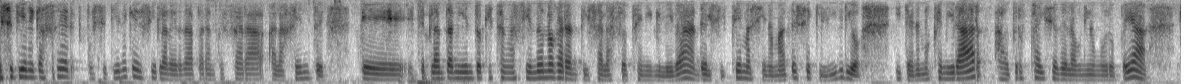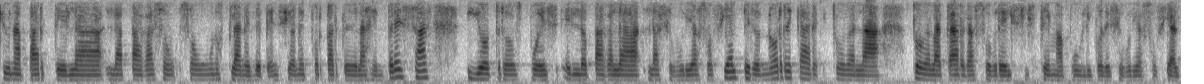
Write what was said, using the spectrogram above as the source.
¿Qué se tiene que hacer? Pues se tiene que decir la verdad para empezar a, a la gente. Eh, este planteamiento que están haciendo no garantiza la sostenibilidad del sistema, sino más desequilibrio. Y tenemos que mirar a otros países de la Unión Europea, que una parte la, la paga son, son unos planes de pensiones por parte de las empresas y otros pues eh, lo paga la, la seguridad social, pero no recae toda la, toda la carga sobre el sistema público de seguridad social.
